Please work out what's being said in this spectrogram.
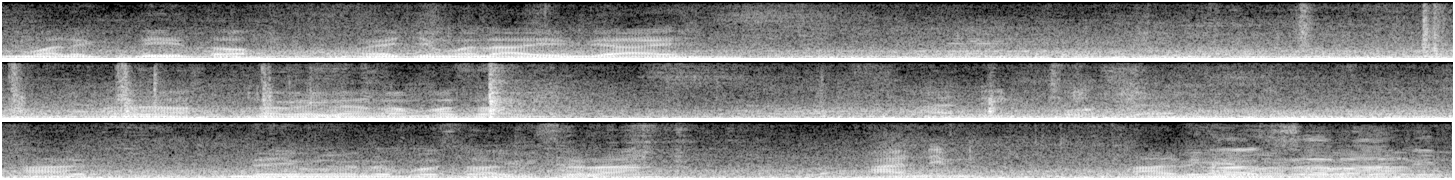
bumalik dito. Medyo malayo yung biyahe. Ano, nakailan kang basag? Po sir. Ah, hindi mo na basag. Isa lang? Anim. Anim Ah, yung sir, ano basag? anim.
